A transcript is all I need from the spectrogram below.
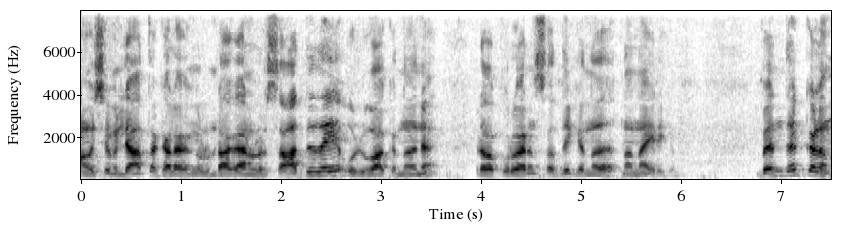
ആവശ്യമില്ലാത്ത കലഹങ്ങൾ ഉണ്ടാകാനുള്ളൊരു സാധ്യതയെ ഒഴിവാക്കുന്നതിന് ഇടവക്കൂറുകാരൻ ശ്രദ്ധിക്കുന്നത് നന്നായിരിക്കും. ബന്ധുക്കളും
